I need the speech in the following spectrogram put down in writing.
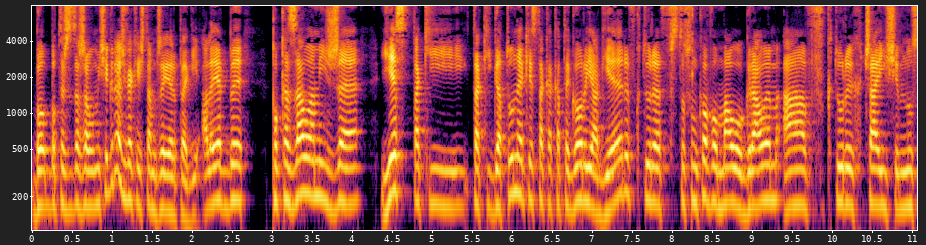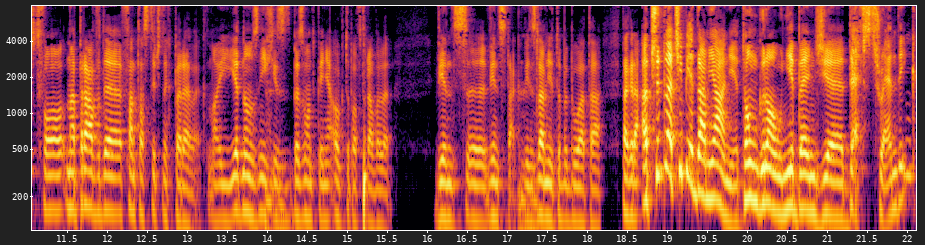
bo, bo też zdarzało mi się grać w jakieś tam JRPG, ale jakby pokazała mi, że jest taki, taki gatunek, jest taka kategoria gier, w które w stosunkowo mało grałem, a w których czai się mnóstwo naprawdę fantastycznych perełek. No i jedną z nich jest bez wątpienia Octopath Traveler. Więc, e, więc tak, więc dla mnie to by była ta, ta gra. A czy dla ciebie, Damianie, tą grą nie będzie Death Stranding?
